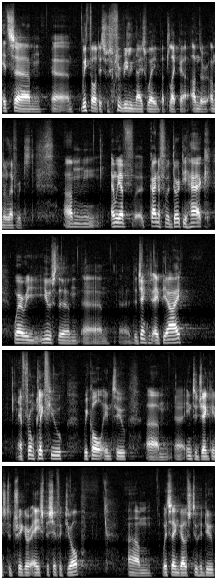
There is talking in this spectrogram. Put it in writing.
it's, um, uh, we thought this was a really nice way, but like uh, under, under leveraged. And we have kind of a dirty hack where we use the, um, uh, the Jenkins API, and from QlikView, we call into, um, uh, into Jenkins to trigger a specific job um, which then goes to Hadoop.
